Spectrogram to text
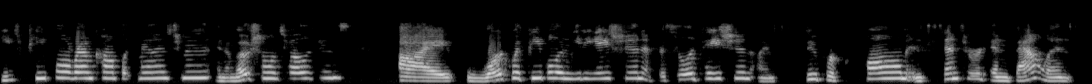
teach people around conflict management and emotional intelligence. I work with people in mediation and facilitation. I'm super calm and centered and balanced.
